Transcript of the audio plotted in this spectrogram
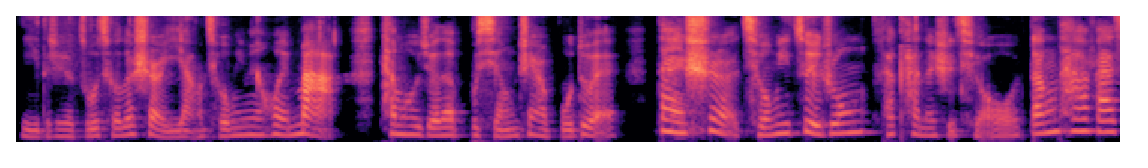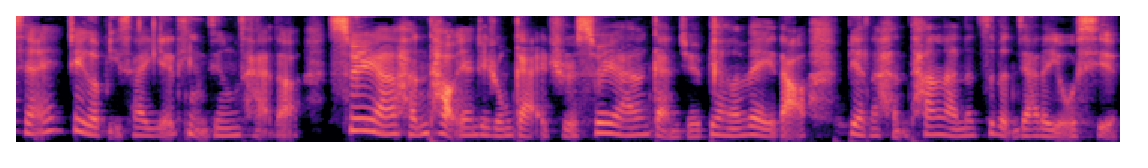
你的这个足球的事儿一样，球迷们会骂，他们会觉得不行，这样不对。但是球迷最终他看的是球，当他发现哎这个比赛也挺精彩的，虽然很讨厌这种改制，虽然感觉变了味道，变得很贪婪的资本家的游戏，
